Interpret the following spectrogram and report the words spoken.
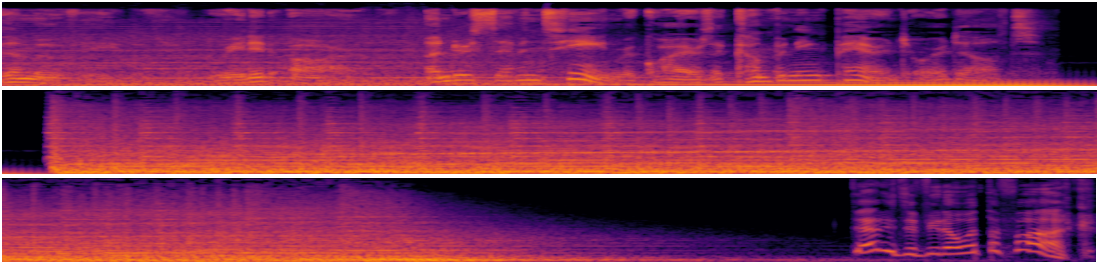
the movie. Rated R. Under 17 requires accompanying parent or adult. Danny DeVito, what the fuck?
